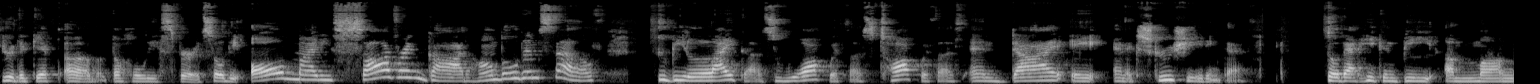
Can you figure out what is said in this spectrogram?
through the gift of the Holy Spirit. So the Almighty Sovereign God humbled himself to be like us, walk with us, talk with us, and die a, an excruciating death so that he can be among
